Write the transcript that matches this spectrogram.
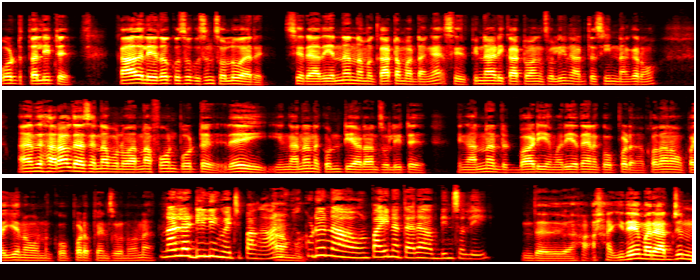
போட்டு தள்ளிட்டு காதில் ஏதோ குசு குசுன்னு சொல்லுவார். சரி அது என்னன்னு நம்ம காட்ட மாட்டாங்க. சரி பின்னாடி காட்டுவாங்க சொல்லி அடுத்த சீன் நகரும். அது ஹரால்தாஸ் என்ன பண்ணுவார்னா ஃபோன் போட்டு டேய் எங்கள் அண்ணனை கொண்டுட்டியாடான்னு சொல்லிட்டு எங்கள் அண்ணன் பாடியை மரியாதை எனக்கு ஒப்பட. அப்போ தான் நான் பையனை உனக்கு ஒப்படைப்பேன்னு சொன்னோன்னே நல்ல டீலிங் வச்சுப்பாங்க. கூட நான் உன் பையனை தரேன் அப்படின்னு சொல்லி. இந்த இதே மாதிரி அர்ஜுன்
